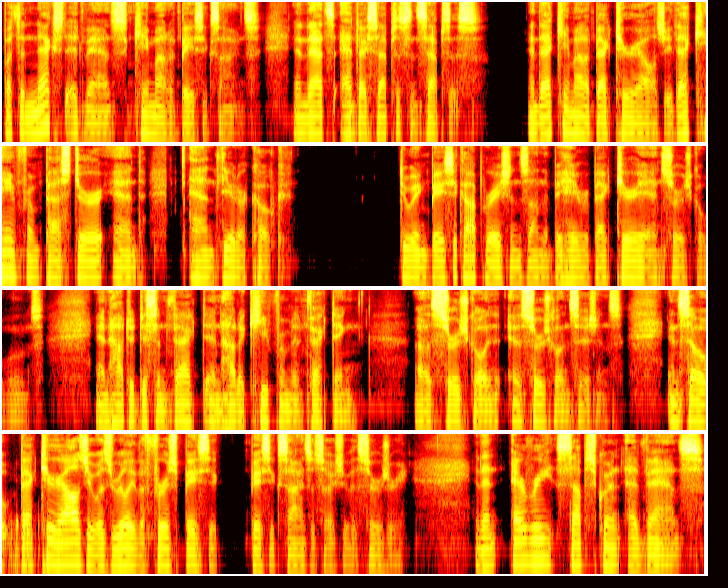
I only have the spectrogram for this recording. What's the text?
But the next advance came out of basic science, and that's antisepsis and sepsis. And that came out of bacteriology. That came from Pasteur and, and Theodore Koch doing basic operations on the behavior of bacteria in surgical wounds and how to disinfect and how to keep from infecting uh, surgical uh, surgical incisions. And so bacteriology was really the first basic basic science associated with surgery. And then every subsequent advance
